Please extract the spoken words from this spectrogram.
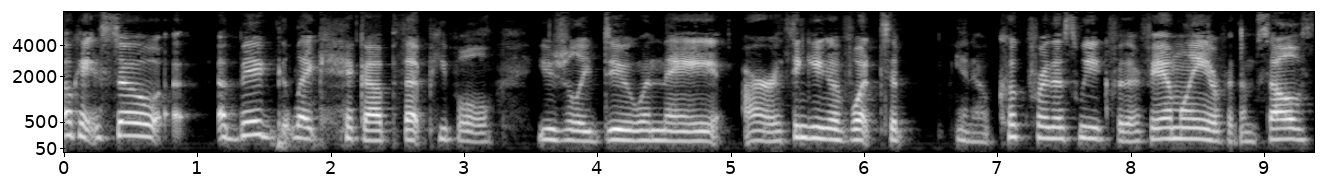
Okay, so a big like hiccup that people usually do when they are thinking of what to, you know, cook for this week for their family or for themselves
